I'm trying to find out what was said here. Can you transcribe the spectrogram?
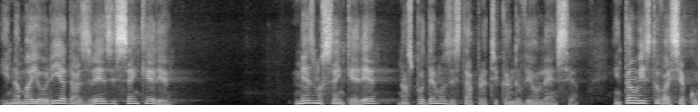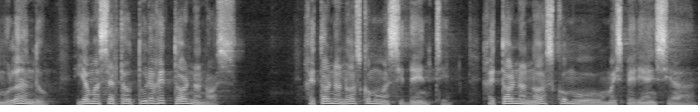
e na maioria das vezes sem querer. Mesmo sem querer, nós podemos estar praticando violência. Então isto vai se acumulando e a uma certa altura retorna a nós. Retorna a nós como um acidente, retorna a nós como uma experiência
